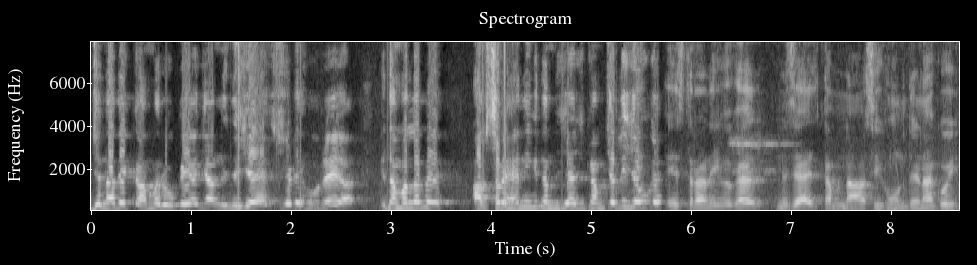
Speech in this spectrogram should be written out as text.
ਜਿਨ੍ਹਾਂ ਦੇ ਕੰਮ ਰੁਕੇ ਆ ਜਾਂ ਨਜਾਇਜ਼ ਜਿਹੜੇ ਹੋ ਰਹੇ ਆ ਇਹਦਾ ਮਤਲਬ ਅਫਸਰ ਹੈ ਨਹੀਂ ਕਿ ਤਾਂ ਨਜਾਇਜ਼ ਕੰਮ ਚੱਲੀ ਜਾਊਗਾ? ਇਸ ਤਰ੍ਹਾਂ ਨਹੀਂ ਹੋਗਾ ਨਜਾਇਜ਼ ਕੰਮ ਨਾ ਅਸੀਂ ਹੋਣ ਦੇਣਾ ਕੋਈ।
